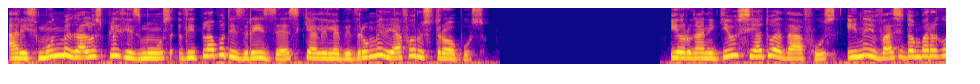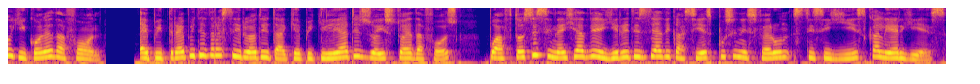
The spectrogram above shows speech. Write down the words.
Αριθμούν μεγάλους πληθυσμούς δίπλα από τις ρίζες και αλληλεπιδρούν με διάφορους τρόπους. Η οργανική ουσία του εδάφους είναι η βάση των παραγωγικών εδαφών. Επιτρέπει τη δραστηριότητα και ποικιλία της ζωής στο έδαφος, που αυτό στη συνέχεια διεγείρει τις διαδικασίες που συνεισφέρουν στις υγιείς καλλιέργειες.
